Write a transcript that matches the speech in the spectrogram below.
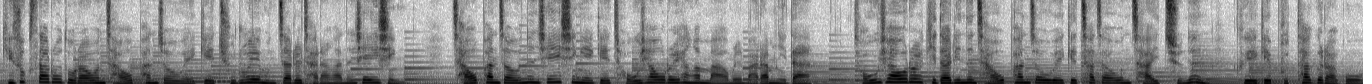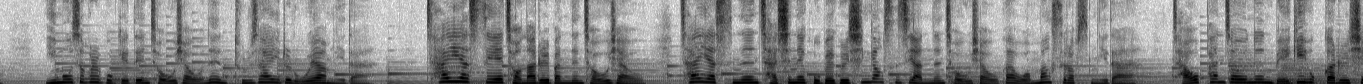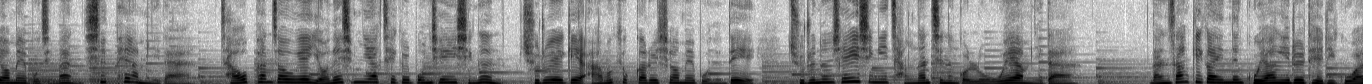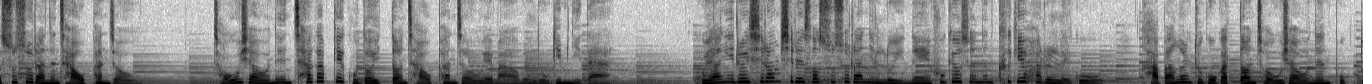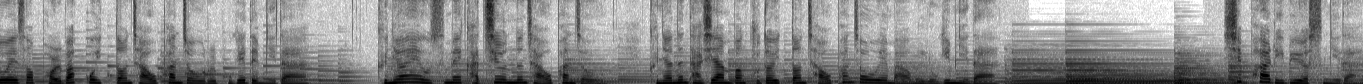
기숙사로 돌아온 자오판저우에게 주루의 문자를 자랑하는 셰이싱. 자오판저우는 셰이싱에게 저우샤오를 향한 마음을 말합니다. 저우샤오를 기다리는 자오판저우에게 찾아온 자이추는 그에게 부탁을 하고 이 모습을 보게 된 저우샤오는 둘 사이를 오해합니다. 차이아스의 전화를 받는 저우샤오. 차이아스는 자신의 고백을 신경 쓰지 않는 저우샤오가 원망스럽습니다. 자오판저우는 매기 효과를 시험해 보지만 실패합니다. 자오판저우의 연애 심리학 책을 본 셰이싱은 주루에게 암흑 효과를 시험해 보는데 주루는 셰이싱이 장난치는 걸로 오해합니다. 난상기가 있는 고양이를 데리고 와 수술하는 자오판저우. 저우샤오는 차갑게 굳어있던 자오판저우의 마음을 녹입니다. 고양이를 실험실에서 수술한 일로 인해 후 교수는 크게 화를 내고 가방을 두고 갔던 저우샤오는 복도에서 벌 받고 있던 자오판저우를 보게 됩니다. 그녀의 웃음에 같이 웃는 자오판저우. 그녀는 다시 한번 굳어있던 자오판저우의 마음을 녹입니다. 10화 리뷰였습니다.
